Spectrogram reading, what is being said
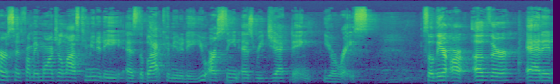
person from a marginalized community as the black community, you are seen as rejecting your race. So there are other added,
